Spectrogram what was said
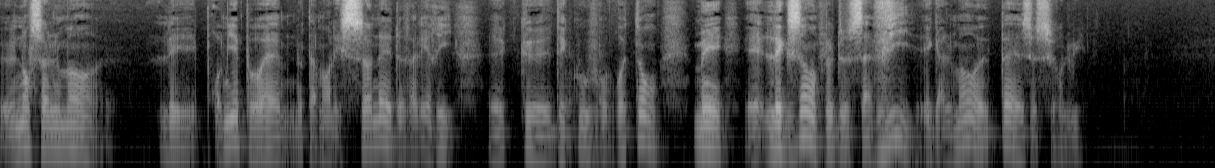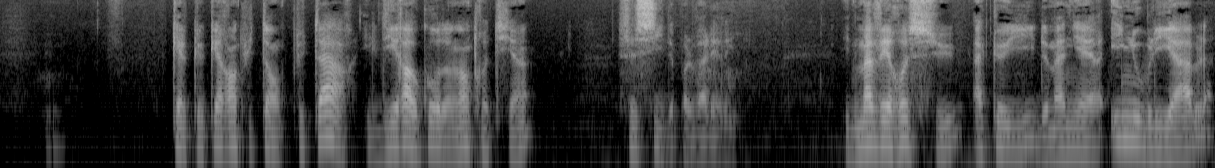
euh, non seulement les premiers poèmes, notamment les sonnets de Valérie euh, que découvre Breton, mais euh, l'exemple de sa vie également pèse sur lui. Quelques 48 ans plus tard, il dira au cours d'un entretien ceci de Paul Valéry. Il m'avait reçu, accueilli de manière inoubliable,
